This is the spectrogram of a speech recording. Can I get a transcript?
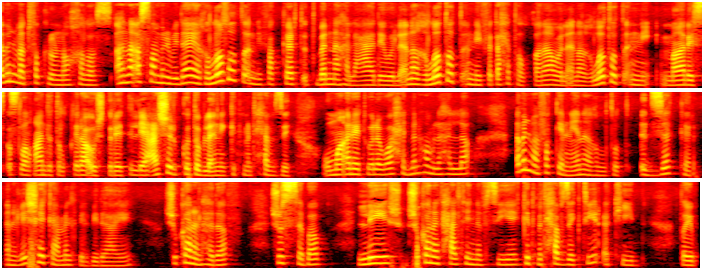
قبل ما تفكروا إنه خلص أنا أصلا من البداية غلطت إني فكرت أتبنى هالعادة ولا أنا غلطت إني فتحت هالقناة ولا أنا غلطت إني مارس أصلا عادة القراءة واشتريت لي عشر كتب لأني كنت متحفزة وما قريت ولا واحد منهم لهلأ. قبل ما أفكر إني أنا غلطت أتذكر أنا ليش هيك عملت بالبداية؟ شو كان الهدف؟ شو السبب؟ ليش؟ شو كانت حالتي النفسية؟ كنت متحفزة كتير أكيد. طيب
